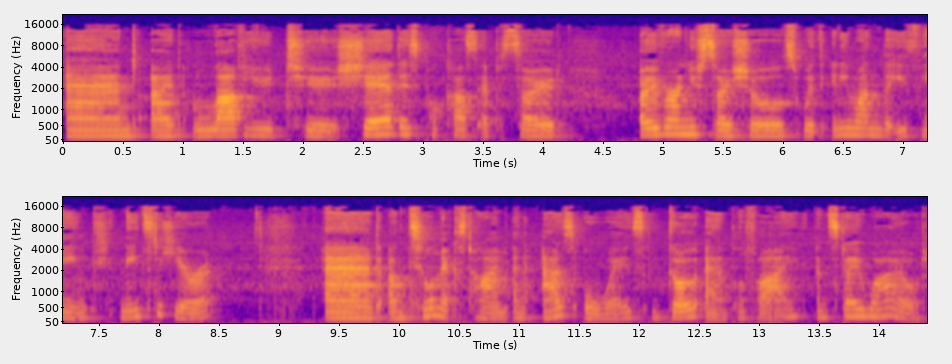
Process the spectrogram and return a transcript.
and I'd love you to share this podcast episode over on your socials with anyone that you think needs to hear it. And until next time, and as always, go amplify and stay wild.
